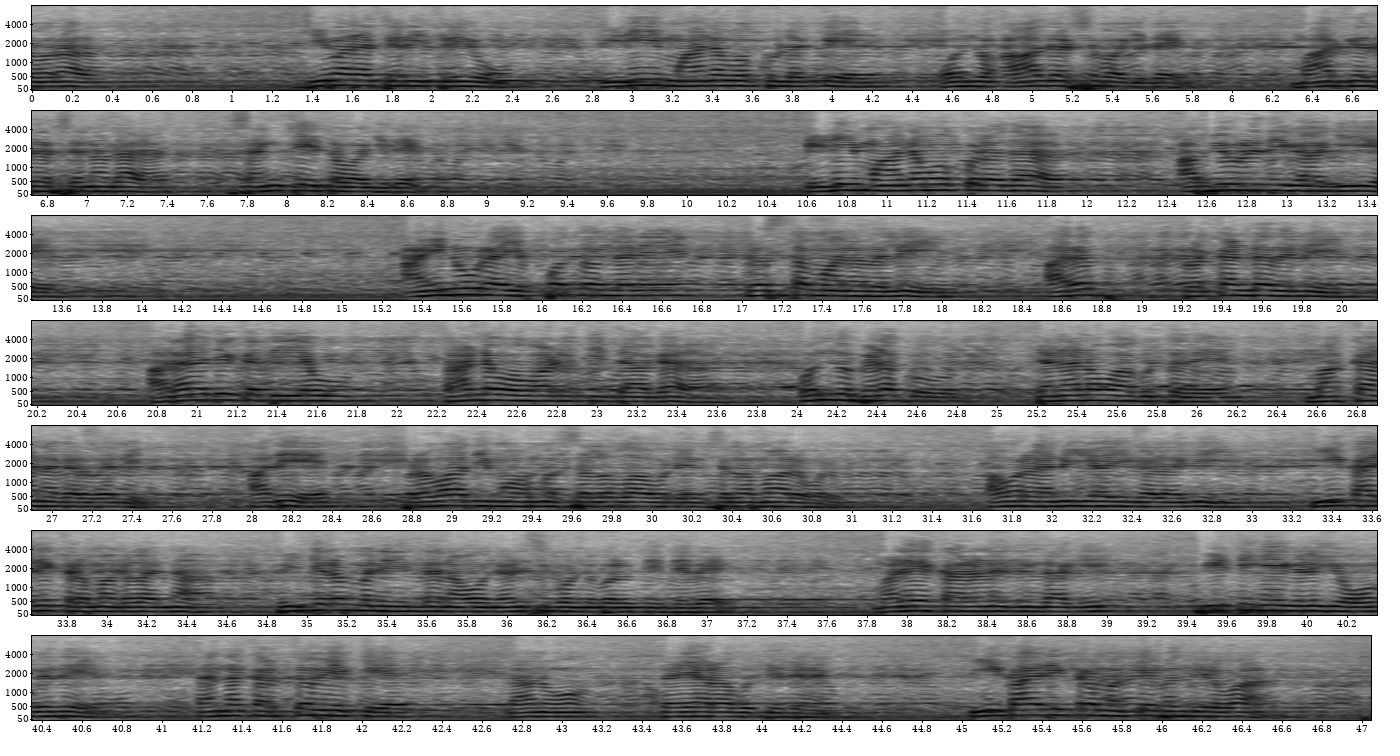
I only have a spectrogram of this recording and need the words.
ಅವರ ಜೀವನ ಚರಿತ್ರೆಯು ಇಡೀ ಮಾನವ ಕುಲಕ್ಕೆ ಒಂದು ಆದರ್ಶವಾಗಿದೆ, ಮಾರ್ಗದರ್ಶನದ ಸಂಕೇತವಾಗಿದೆ. ಇಡೀ ಮಾನವ ಕುಲದ ಅಭಿವೃದ್ಧಿಗಾಗಿಯೇ ಐನೂರ ಎಪ್ಪತ್ತೊಂದನೇ ಕ್ರಿಸ್ತಮಾನದಲ್ಲಿ ಅರಬ್ ಪ್ರಖಂಡದಲ್ಲಿ ಅರಾಜಕತೆಯು ತಾಂಡವವಾಡುತ್ತಿದ್ದಾಗ ಒಂದು ಬೆಳಕು ಜನನವಾಗುತ್ತದೆ ಮಕ್ಕಾ ನಗರದಲ್ಲಿ. ಅದೇ ಪ್ರವಾದಿ ಮೊಹಮ್ಮದ್ ಸಲ್ಲಾ ಸಲಮಾರವರು ಅವರ ಅನುಯಾಯಿಗಳಾಗಿ ಈ ಕಾರ್ಯಕ್ರಮಗಳನ್ನು ವಿಜೃಂಭಣೆಯಿಂದ ನಾವು ನಡೆಸಿಕೊಂಡು ಬರುತ್ತಿದ್ದೇವೆ. ಮಳೆಯ ಕಾರಣದಿಂದಾಗಿ ಪೀಠಿಗೆಗಳಿಗೆ ಹೋಗದೆ ನನ್ನ ಕರ್ತವ್ಯಕ್ಕೆ ನಾನು ತಯಾರಾಗುತ್ತಿದ್ದೇನೆ. ಈ ಕಾರ್ಯಕ್ರಮಕ್ಕೆ ಬಂದಿರುವ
